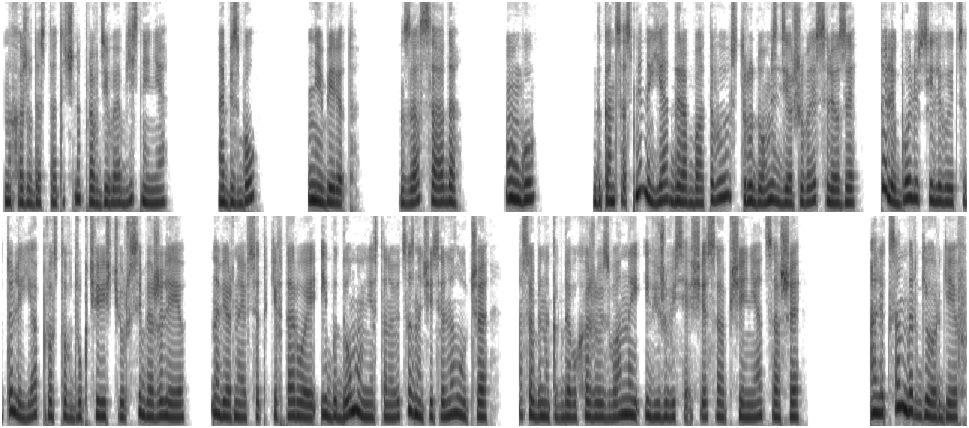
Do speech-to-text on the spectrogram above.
Нахожу достаточно правдивое объяснение. «А бейсбол?» «Не берет. «Засада». «Угу». До конца смены я дорабатываю, с трудом сдерживая слезы. То ли боль усиливается, то ли я просто вдруг чересчур себя жалею. Наверное, все таки второе, ибо дома мне становится значительно лучше. Особенно, когда выхожу из ванной и вижу висящее сообщение от Саши. «Александр Георгиев.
